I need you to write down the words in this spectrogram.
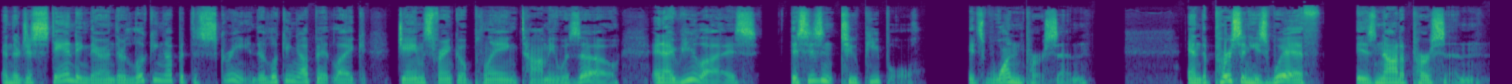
and they're just standing there and they're looking up at the screen. They're looking up at like james franco playing tommy wiseau and i realize this isn't two people. It's one person and the person he's with is not a person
